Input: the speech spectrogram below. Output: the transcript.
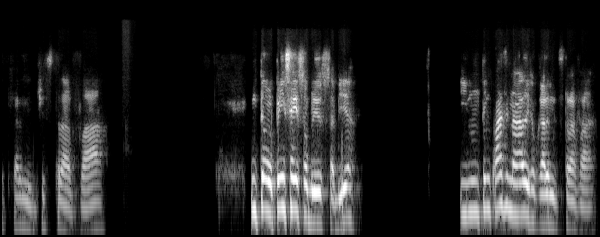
eu quero me destravar. Então, eu pensei sobre isso, sabia? E não tem quase nada que eu quero me destravar.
